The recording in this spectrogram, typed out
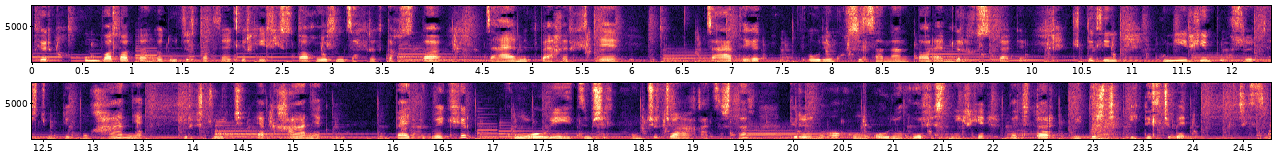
Тэгэхээр хүн бол одоо ингээд үзэл бодлоо илэрхийлэх ёстой, хуулийн захирагдах ёстой, за амьд байх хэрэгтэй. За тэгээд өөрийн хүсэл санаанд доор амьдрах ёстой тийм. Гэтэл энэ хүний эрхийн бүх суурь зарчмуудыг хүн хаана яг хэрэгжүүлж яг хаана яг байдаг вэ гэхээр хүн өөрийн эзэмшил өмчилж байгаа газартаа тэр нөгөө хүн өөрийн хууль ёсны эрхээ боддоор мэдэрч эдэлж байдаг гэж хэлсэн.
